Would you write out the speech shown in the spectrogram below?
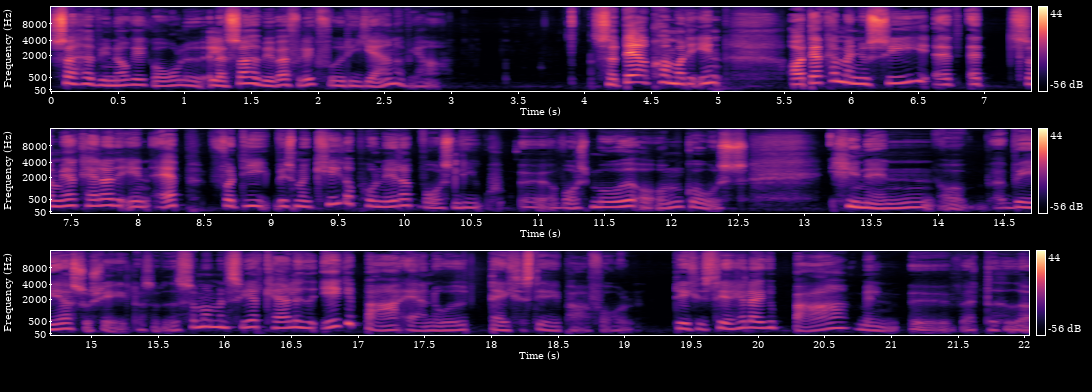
så havde vi nok ikke overlevet, eller så havde vi i hvert fald ikke fået de hjerner, vi har. Så der kommer det ind, og der kan man jo sige, at, at som jeg kalder det, en app, fordi hvis man kigger på netop vores liv øh, og vores måde at omgås hinanden og være socialt osv., så, videre, så må man sige, at kærlighed ikke bare er noget, der eksisterer i parforhold. Det eksisterer heller ikke bare mellem, øh, hvad det hedder,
